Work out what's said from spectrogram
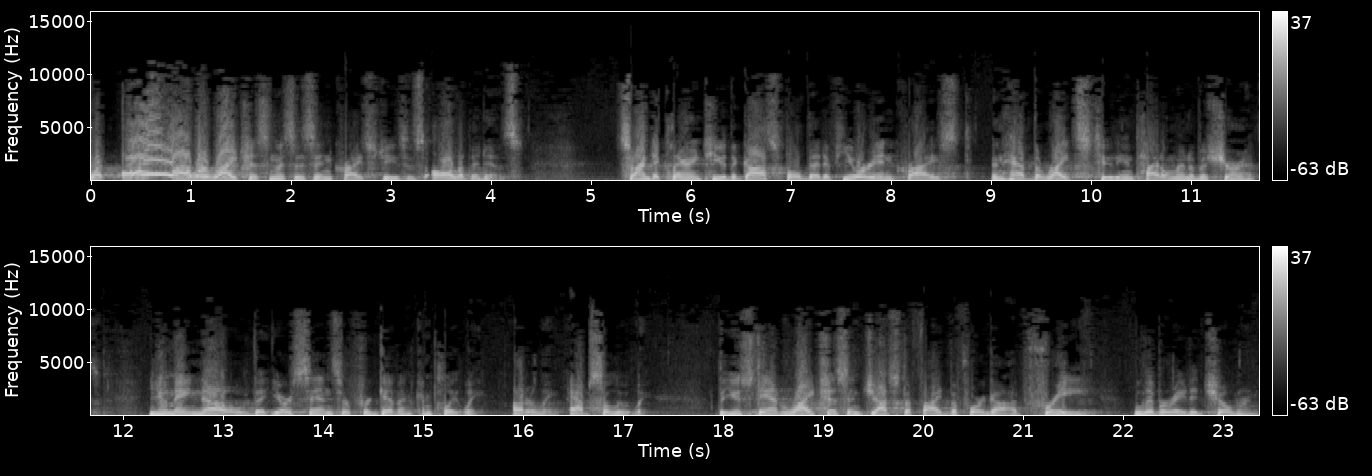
But all our righteousness is in Christ Jesus. All of it is. So I'm declaring to you the gospel that if you are in Christ and have the rights to the entitlement of assurance, you may know that your sins are forgiven completely, utterly, absolutely. That you stand righteous and justified before God, free, liberated children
